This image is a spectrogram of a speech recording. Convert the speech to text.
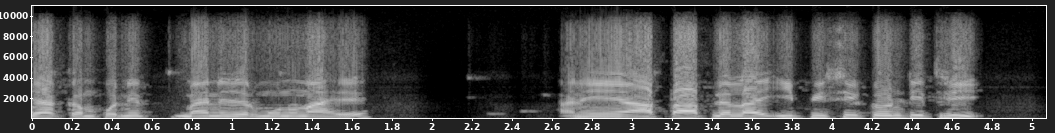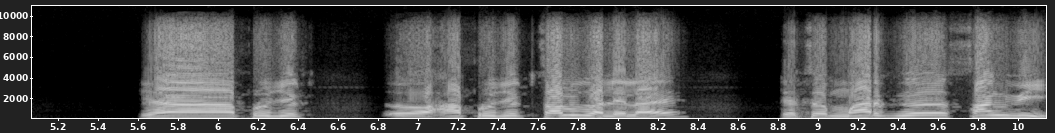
या कंपनीत मॅनेजर म्हणून आहे. आणि आता आपल्याला E P C twenty three ह्या प्रोजेक्ट हा प्रोजेक्ट चालू झालेला आहे. त्याचं मार्ग सांगवी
